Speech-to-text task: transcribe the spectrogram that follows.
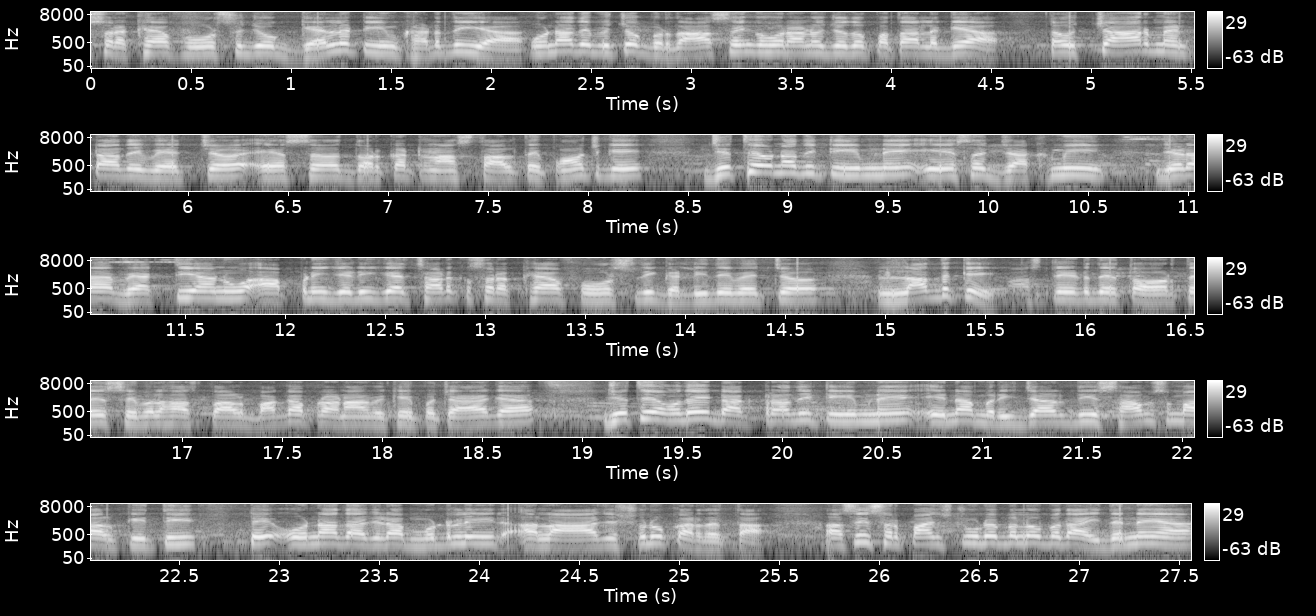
ਸੁਰੱਖਿਆ ਫੋਰਸ ਜੋ ਗਿੱਲ ਟੀਮ ਖੜਦੀ ਆ, ਉਹਨਾਂ ਦੇ ਵਿੱਚੋਂ ਗੁਰਦਾਸ ਸਿੰਘ ਹੋਰਾਂ ਨੂੰ ਜਦੋਂ ਪਤਾ ਲੱਗਿਆ, ਤਾਂ ਉਹ 4 ਮਿੰਟਾਂ ਦੇ ਵਿੱਚ ਇਸ ਦੁਰਘਟਨਾ ਸਥਲ ਤੇ ਪਹੁੰਚ ਗਏ, ਜਿੱਥੇ ਉਹਨਾਂ ਦੀ ਟੀਮ ਨੇ ਇਸ ਜ਼ਖਮੀ ਜਿਹੜਾ ਵਿਅਕਤੀਆਂ ਨੂੰ ਆਪਣੀ ਜਿਹੜੀ ਕਿ ਸੜਕ ਸੁਰੱਖਿਆ ਫੋਰਸ ਦੀ ਗੱਡੀ ਦੇ ਵਿੱਚ ਲੱਦ ਕੇ ਸਟੇਟ ਦੇ ਤੌਰ ਤੇ ਸਿਵਲ ਹਸਪਤਾਲ ਬਾਗਾ ਪੁਰਾਣਾ ਵਿਖੇ ਪਹੁੰਚਾਇਆ ਗਿਆ, ਜਿੱਥੇ ਆਉਂਦੇ ਡਾਕਟਰਾਂ ਦੀ ਟੀਮ ਨੇ ਇਹਨਾਂ ਮਰੀਜ਼ਾਂ ਦੀ ਸਾਂਭ ਸੰਭਾਲ ਕੀਤੀ ਤੇ ਉਹਨਾਂ ਦਾ ਜਿਹੜਾ ਮੁੱਢਲੀ ਇਲਾਜ ਸ਼ੁਰੂ ਕਰ ਦਿੱਤਾ। ਅਸੀਂ ਸਰਪੰਚ ਟੂੜੇ ਵੱਲੋਂ ਵਧਾਈ ਦਿੰਨੇ ਆ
